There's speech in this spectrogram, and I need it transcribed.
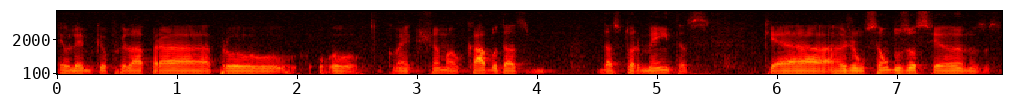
Eu lembro que eu fui lá para pro o- como é que chama, o Cabo das, das Tormentas, que é a, junção dos oceanos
